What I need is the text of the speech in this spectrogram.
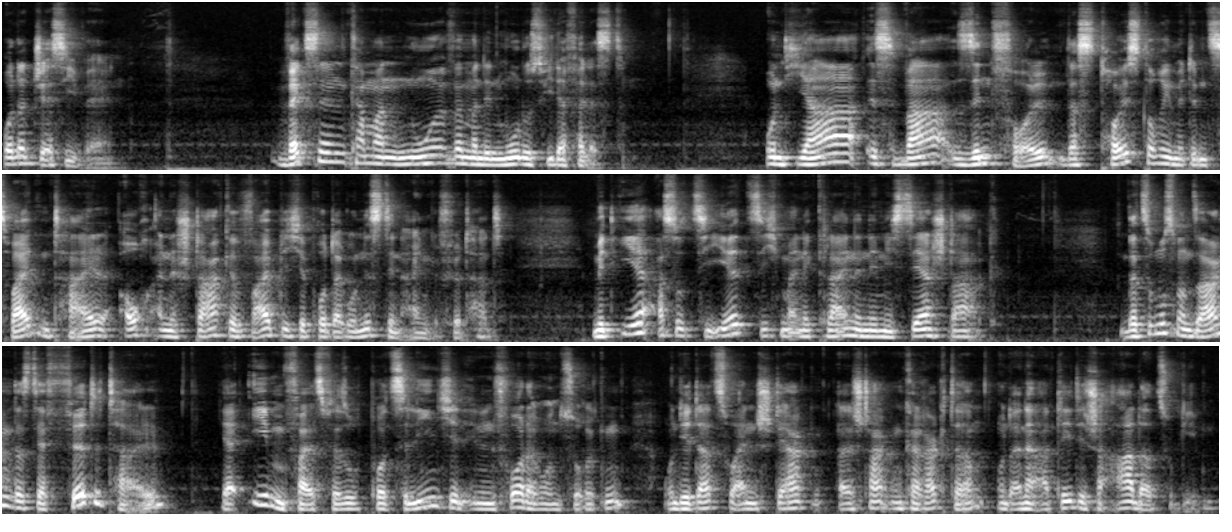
oder Jessie wählen. Wechseln kann man nur, wenn man den Modus wieder verlässt. Und ja, es war sinnvoll, dass Toy Story mit dem zweiten Teil auch eine starke weibliche Protagonistin eingeführt hat. Mit ihr assoziiert sich meine Kleine nämlich sehr stark. Dazu muss man sagen, dass der vierte Teil ja ebenfalls versucht, Porzellinchen in den Vordergrund zu rücken und ihr dazu einen starken, Charakter und eine athletische Ader zu geben.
